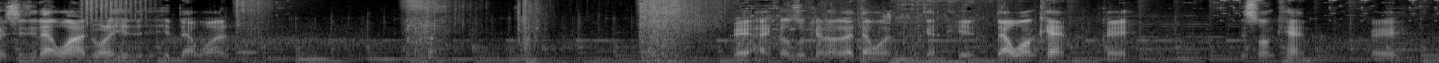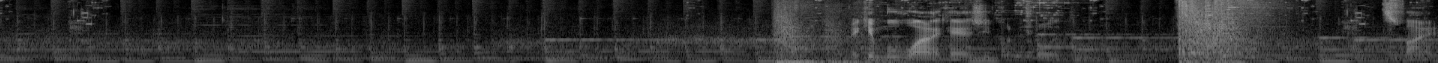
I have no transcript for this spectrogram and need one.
Okay, sitting that one, I don't want to hit, hit that one. Okay, I also cannot let that one get hit. That one can, okay. This one can, okay. Make it move one, I can actually control it. It's fine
